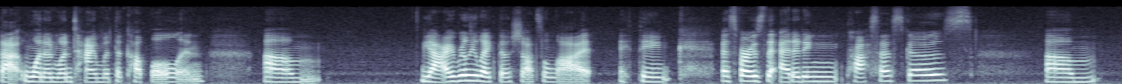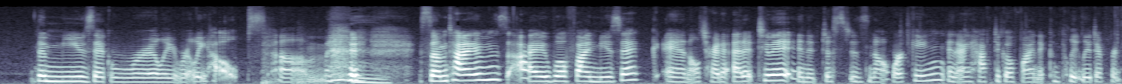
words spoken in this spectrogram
that one-on-one time with the couple, and um, yeah, I really like those shots a lot. I think as far as the editing process goes, um, the music really, really helps. Um, Mm. Sometimes I will find music and I'll try to edit to it and it just is not working and I have to go find a completely different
